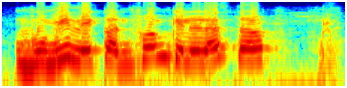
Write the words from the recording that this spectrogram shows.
भूमीने कन्फर्म केलेलं असतं.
